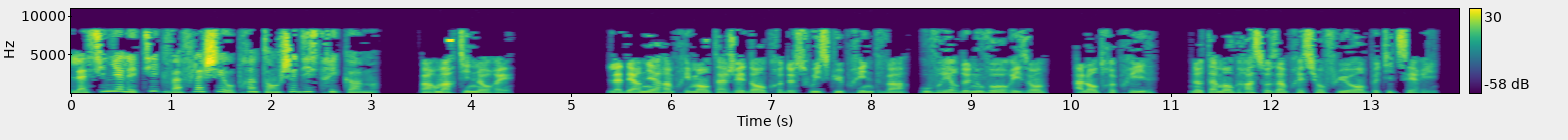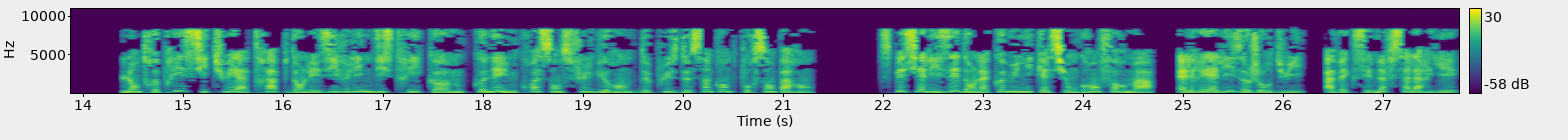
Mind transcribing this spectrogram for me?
La signalétique va flasher au printemps chez Districom. Par Martine Lauré. La dernière imprimante à jet d'encre de Swiss Print va ouvrir de nouveaux horizons à l'entreprise, notamment grâce aux impressions fluo en petite série. L'entreprise située à Trappes dans les Yvelines Districom connaît une croissance fulgurante de plus de 50% par an. Spécialisée dans la communication grand format, elle réalise aujourd'hui, avec ses 9 salariés,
